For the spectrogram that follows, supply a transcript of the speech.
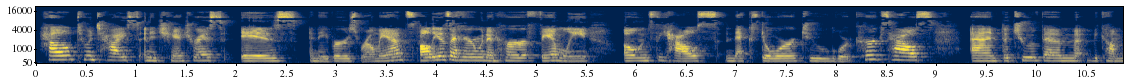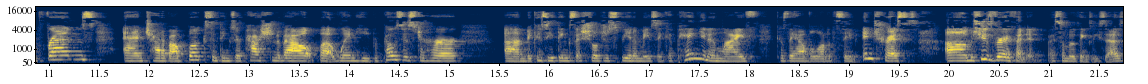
How to Entice an Enchantress is a neighbor's romance. Ollie as a heroine and her family owns the house next door to Lord Kirk's house and the two of them become friends and chat about books and things they're passionate about. But when he proposes to her, um, because he thinks that she'll just be an amazing companion in life because they have a lot of the same interests, um, she's very offended by some of the things he says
